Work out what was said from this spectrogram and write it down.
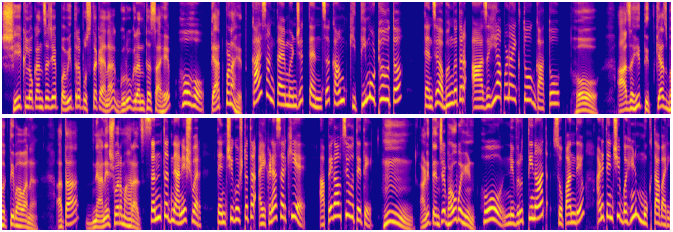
शीख लोकांचं जे पवित्र पुस्तक आहे ना गुरु ग्रंथ साहेब हो हो. त्यात पण आहेत. काय सांगताय? म्हणजे त्यांचं काम किती मोठं होतं? त्यांचे अभंग तर आजही आपण ऐकतो गातो. हो. आजही तितक्याच भक्तिभावानं. आता ज्ञानेश्वर महाराज. संत ज्ञानेश्वर त्यांची गोष्ट तर ऐकण्यासारखी आहे. आपेगावचे होते ते. हम्म आणि त्यांचे भाऊ बहीण हो निवृत्तीनाथ सोपानदेव आणि त्यांची बहीण मुक्ताबारी.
